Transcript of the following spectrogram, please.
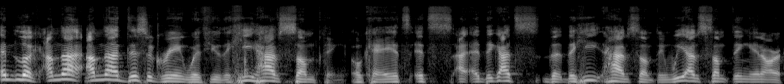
And look, I'm not. I'm not disagreeing with you. The Heat have something. Okay, it's it's. I, they got the the Heat have something. We have something in our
